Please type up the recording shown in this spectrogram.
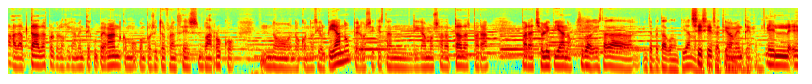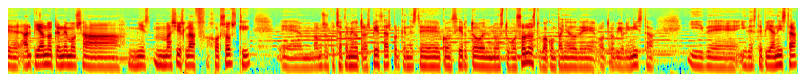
adaptadas, porque lógicamente Couperin, como compositor francés barroco, no, no conoció el piano, pero sí que están, digamos, adaptadas para, para cello y piano. Sí, porque está interpretado con un piano. Sí, sí, efectivamente. El, eh, al piano tenemos a Mashislav Horsovsky. Eh, vamos a escuchar también otras piezas, porque en este concierto él no estuvo solo, estuvo acompañado de otro violinista y de, y de este pianista.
